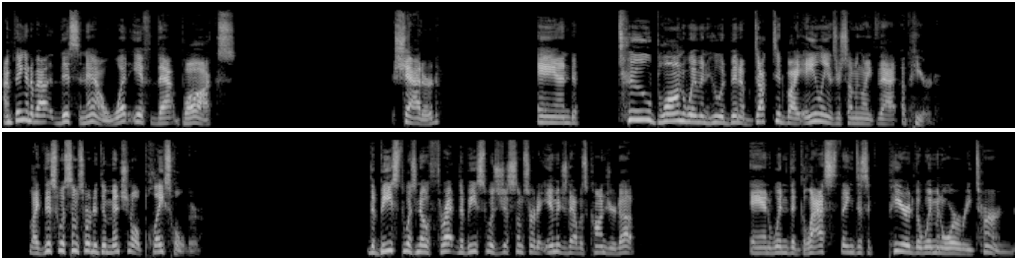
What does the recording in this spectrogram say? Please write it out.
I'm thinking about this now. What if that box shattered and two blonde women who had been abducted by aliens or something like that appeared. Like this was some sort of dimensional placeholder. The beast was no threat. The beast was just some sort of image that was conjured up. And when the glass thing disappeared, the women were returned.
